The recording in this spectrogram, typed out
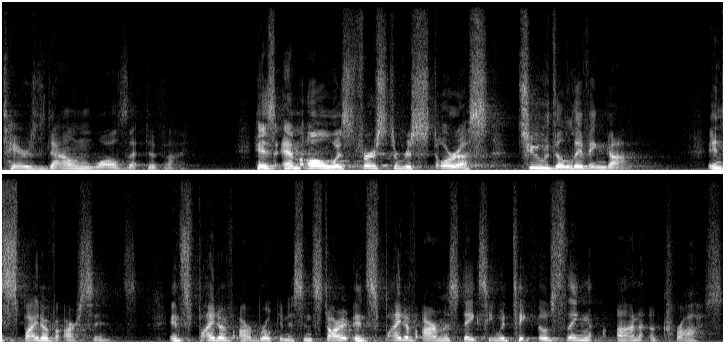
tears down walls that divide. His MO was first to restore us to the living God in spite of our sins, in spite of our brokenness, in, in spite of our mistakes. He would take those things on a cross.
